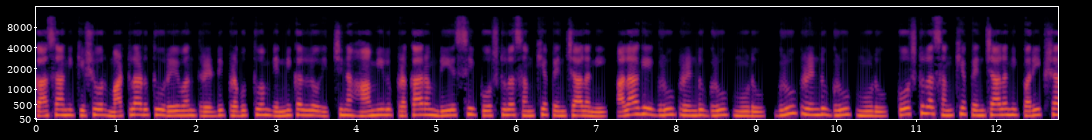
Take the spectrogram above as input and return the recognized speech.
కాసాని కిషోర్ మాట్లాడుతూ రేవంత్ రెడ్డి ప్రభుత్వం ఎన్నికల్లో ఇచ్చిన హామీలు ప్రకారం డిఎస్సి పోస్టుల సంఖ్య పెంచాలని అలాగే గ్రూప్ రెండు గ్రూప్ మూడు గ్రూప్ రెండు గ్రూప్ మూడు పోస్టుల సంఖ్య పెంచాలని పరీక్షా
